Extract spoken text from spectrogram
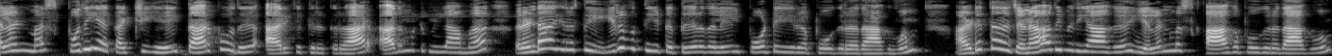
எலன் மஸ்க் புதிய கட்சியை தற்போது அறிவித்திருக்கிறார். அது மட்டும் இல்லாம ரெண்டாயிரத்தி இருபத்தி எட்டு தேர்தலில் போட்டியிட போகிறதாகவும் அடுத்த ஜனாதிபதியாக எலன் மஸ்க் ஆக போகிறதாகவும்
